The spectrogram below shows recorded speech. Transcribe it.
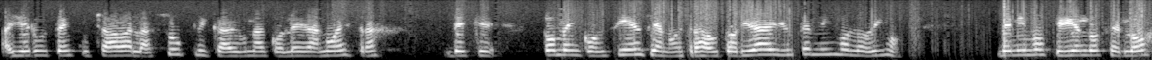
Ayer usted escuchaba la súplica de una colega nuestra de que tomen conciencia nuestras autoridades y usted mismo lo dijo. Venimos pidiéndoselo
